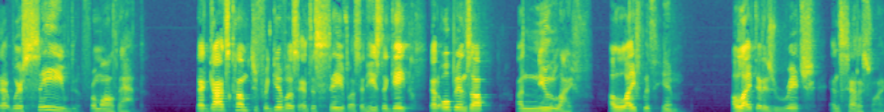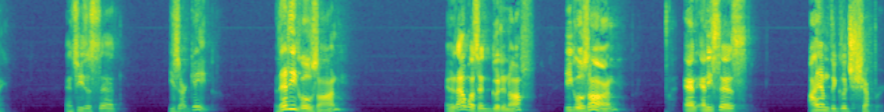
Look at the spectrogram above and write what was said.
That we're saved from all that. That God's come to forgive us and to save us. And He's the gate that opens up a new life, a life with Him, a life that is rich and satisfying. And Jesus said, He's our gate. And then He goes on, and if that wasn't good enough, He goes on and, and He says, I am the good shepherd.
